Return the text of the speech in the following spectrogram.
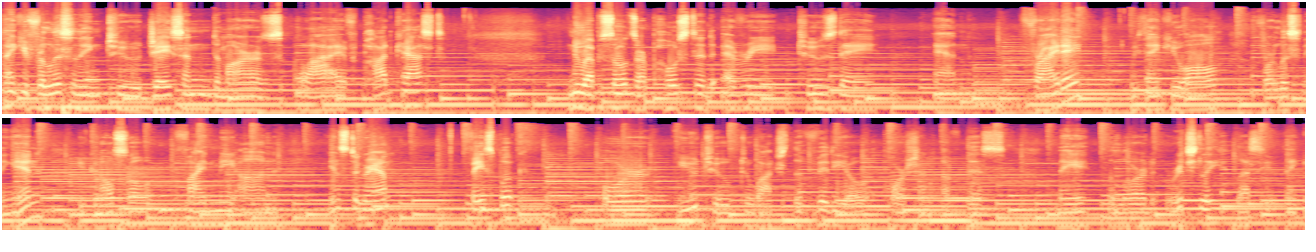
Thank you for listening to Jason DeMars live podcast. New episodes are posted every Tuesday and Friday. We thank you all for listening in. You can also find me on Instagram, Facebook, or YouTube to watch the video portion of this. May the Lord richly bless you. Thank you.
